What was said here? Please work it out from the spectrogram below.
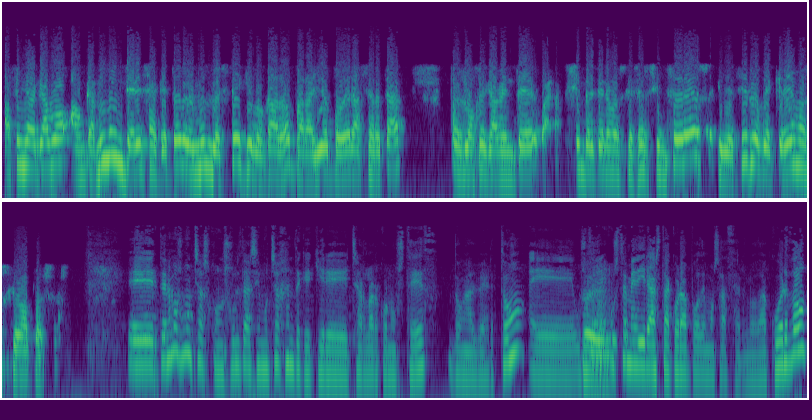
al fin y al cabo, aunque a mí me interesa que todo el mundo esté equivocado para yo poder acertar, pues lógicamente, bueno, siempre tenemos que ser sinceros y decir lo que creemos que va a pasar. Eh, tenemos muchas consultas y mucha gente que quiere charlar con usted, don Alberto. Eh, usted, usted me dirá hasta qué hora podemos hacerlo, ¿de acuerdo?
